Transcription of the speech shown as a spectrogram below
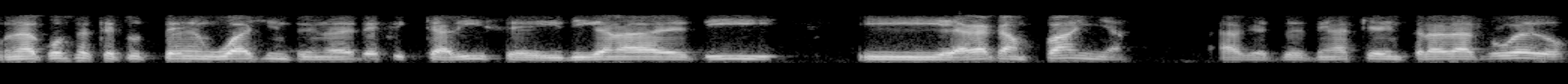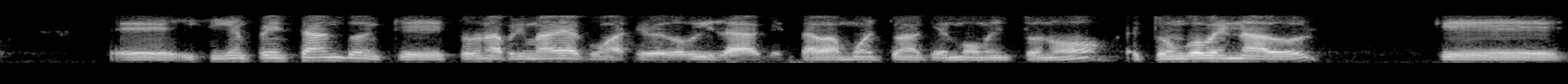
Una cosa es que tú estés en Washington y nadie te fiscalice y diga nada de ti y haga campaña, a que te tengas que entrar al ruedo eh, y siguen pensando en que esto es una primaria con Acevedo Vilá, que estaba muerto en aquel momento. No, esto es un gobernador que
